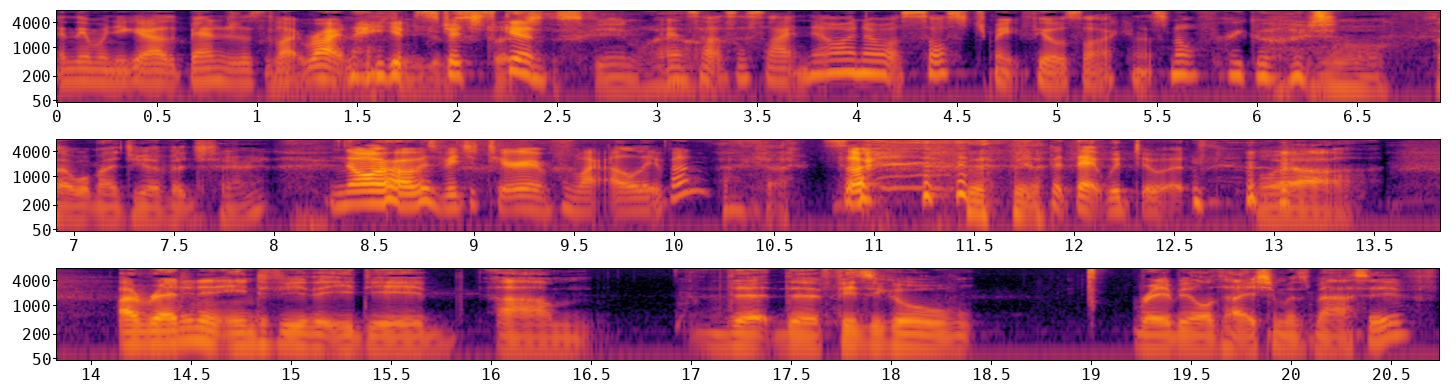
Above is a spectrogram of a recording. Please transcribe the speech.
And then when you get out of the bandages, they're like, right now you get to You stretch, skin. the skin. Wow. And so it's just like, now I know what sausage meat feels like, and it's not very good. Oh, is that what made you go vegetarian? No, I was vegetarian from like 11. Okay. So, but that would do it. wow. I read in an interview that you did um, that the physical rehabilitation was massive.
